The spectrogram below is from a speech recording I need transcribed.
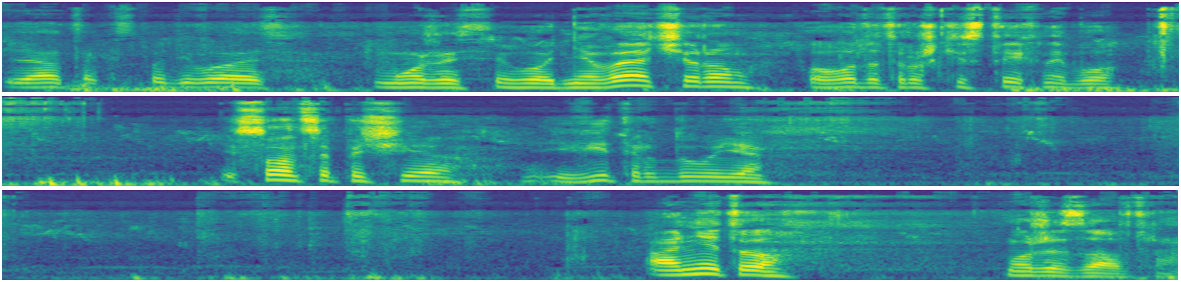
Я так сподіваюся, може сьогодні вечором. Погода трошки стихне, бо і сонце пече, і вітер дує. А ні, то може завтра.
